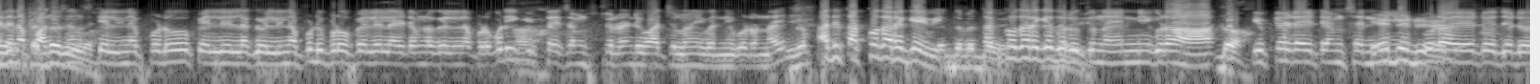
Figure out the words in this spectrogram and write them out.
ఏదైనా ఫంక్షన్స్కి వెళ్ళినప్పుడు పెళ్ళిళ్ళకి వెళ్ళినప్పుడు ఇప్పుడు పెళ్ళిళ్ళ ఐటమ్లోకి వెళ్ళినప్పుడు కూడా ఈ గిఫ్ట్ ఐటమ్స్ చూడండి వాచ్లో ఇవన్నీ కూడా ఉన్నాయి. అది తక్కువ ధరకే ఇవి. తక్కువ ధరకే దొరుకుతున్నాయి. అన్ని కూడా. గిఫ్టెడ్ ఐటమ్స్ అన్ని. కూడా ఏ టు జెడ్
